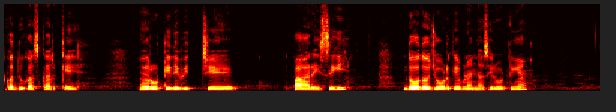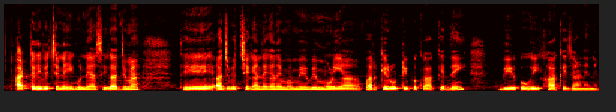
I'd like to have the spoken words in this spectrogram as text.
ਕੱਦੂਕਸ ਕਰਕੇ ਰੋਟੀ ਦੇ ਵਿੱਚ ਪਾ ਰਹੀ ਸੀਗੀ। ਦੋ ਦੋ ਜੋੜ ਕੇ ਬਣਾਈਆਂ ਸੀ ਰੋਟੀਆਂ। ਆਟੇ ਦੇ ਵਿੱਚ ਨਹੀਂ ਗੁੰਨਿਆ ਸੀਗਾ ਅੱਜ ਮੈਂ। ਤੇ ਅੱਜ ਬੱਚੇ ਕਹਿੰਦੇ ਕਹਿੰਦੇ ਮੰਮੀ ਵੀ ਮੂਲੀਆਂ ਭਰ ਕੇ ਰੋਟੀ ਪਕਾ ਕੇ ਦੇਈ, ਵੀ ਉਹੀ ਖਾ ਕੇ ਜਾਣੇ ਨੇ।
